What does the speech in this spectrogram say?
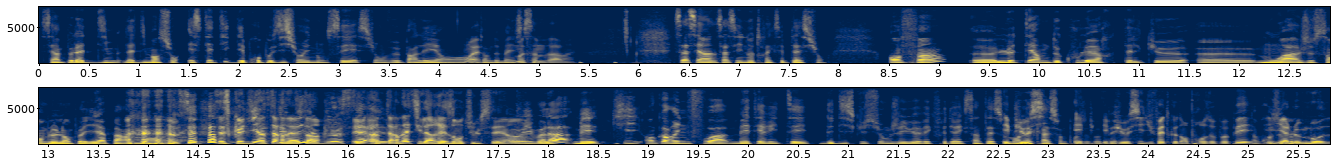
c'est un peu la, dim- la dimension esthétique des propositions énoncées, si on veut parler en, termes de maestro. Moi, ça me va, ouais. Ça, c'est un- ça, c'est une autre acceptation. Enfin, euh, le terme de couleur tel que euh, moi, je semble l'employer, apparemment. euh, c'est ce que dit Internet. dit le hein. Et Internet, il a raison, tu le sais. hein. Oui, voilà, mais qui, encore une fois, m'est hérité des discussions que j'ai eues avec Frédéric Sintès au Et moment de la aussi, création de Prosopopée. et puis aussi du fait que dans Prosopopée, Dans il y a le mot euh,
